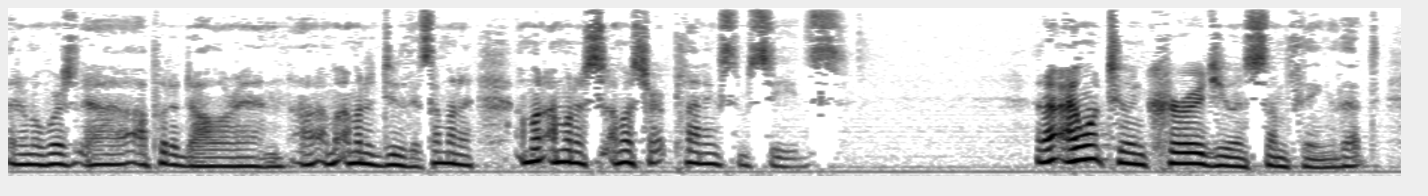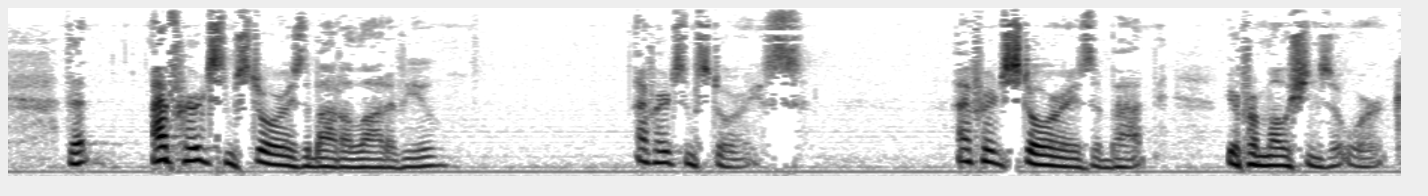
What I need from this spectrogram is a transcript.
I don't know where's, uh, I'll put a dollar in. I'm, I'm going to do this. I'm going to, I'm going I'm going to, I'm going to start planting some seeds. And I, I want to encourage you in something that, that I've heard some stories about a lot of you. I've heard some stories. I've heard stories about your promotions at work.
